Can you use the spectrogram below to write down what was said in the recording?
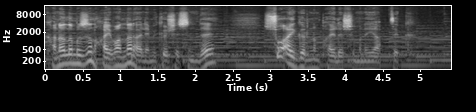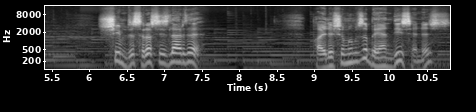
kanalımızın hayvanlar alemi köşesinde su aygırının paylaşımını yaptık. Şimdi sıra sizlerde. Paylaşımımızı beğendiyseniz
